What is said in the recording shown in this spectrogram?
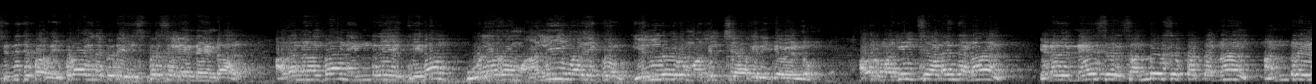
சிந்திச்சு பாருங்க இப்ராஹிம் நபியுடைய ஸ்பெஷல் என்ன என்றால் அதனால் தான் இன்றைய தினம் உலகம் அழியும் வரைக்கும் எல்லோரும் மகிழ்ச்சியாக இருக்க வேண்டும். அவர் மகிழ்ச்சி அடைந்த நாள் எனது நேசர் சந்தோஷப்பட்ட நாள் அன்றைய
